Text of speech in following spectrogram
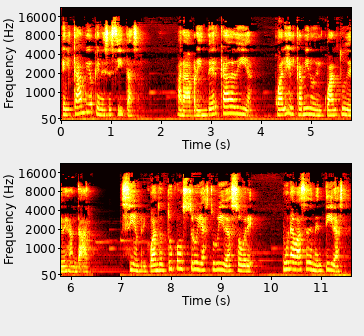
el cambio que necesitas para aprender cada día cuál es el camino en el cual tú debes andar. Siempre y cuando tú construyas tu vida sobre una base de mentiras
